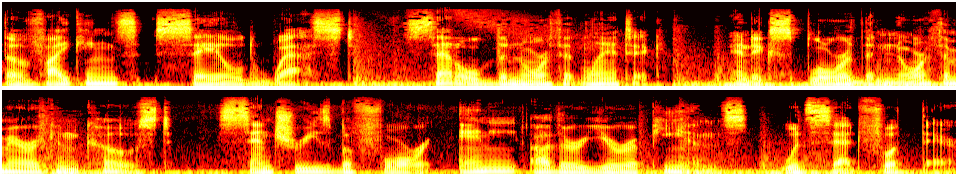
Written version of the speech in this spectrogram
the Vikings sailed west, settled the North Atlantic, and explored the North American coast centuries before any other Europeans would set foot there.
